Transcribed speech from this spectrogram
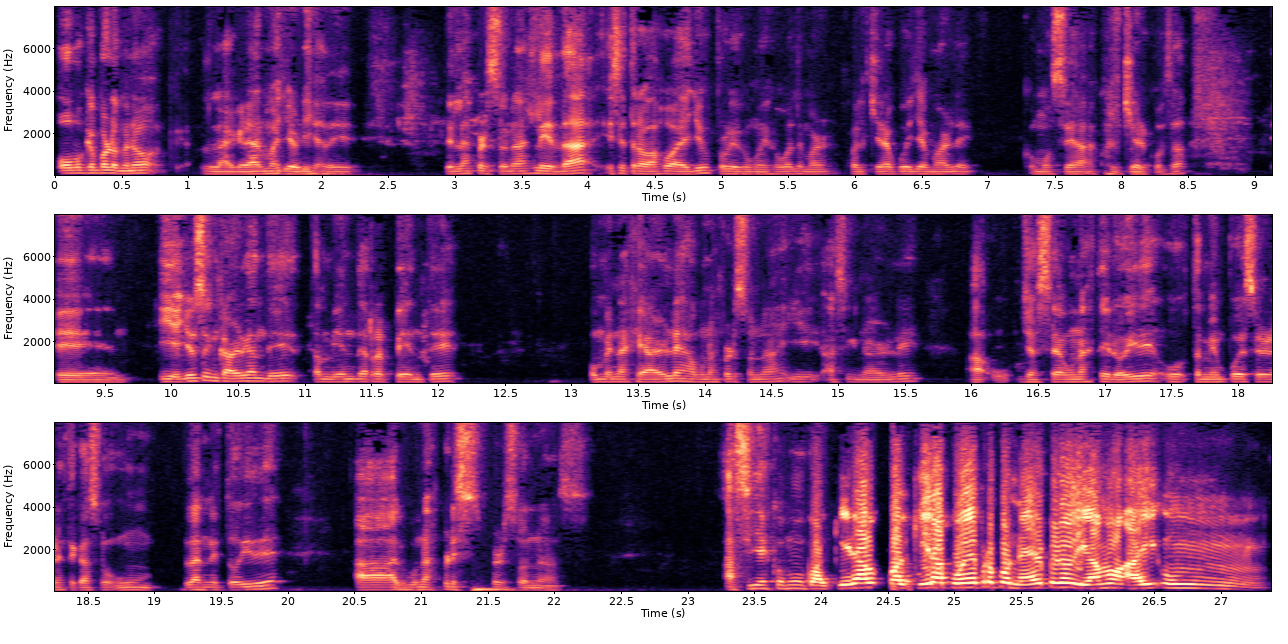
O que por lo menos la gran mayoría de, las personas le da ese trabajo a ellos, porque como dijo Waldemar, cualquiera puede llamarle como sea cualquier cosa. Eh, y ellos se encargan de también de repente homenajearles a unas personas y asignarle ya sea un asteroide o también puede ser en este caso un planetoide a algunas personas Así es como... Cualquiera, cualquiera puede proponer, pero digamos, hay un,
